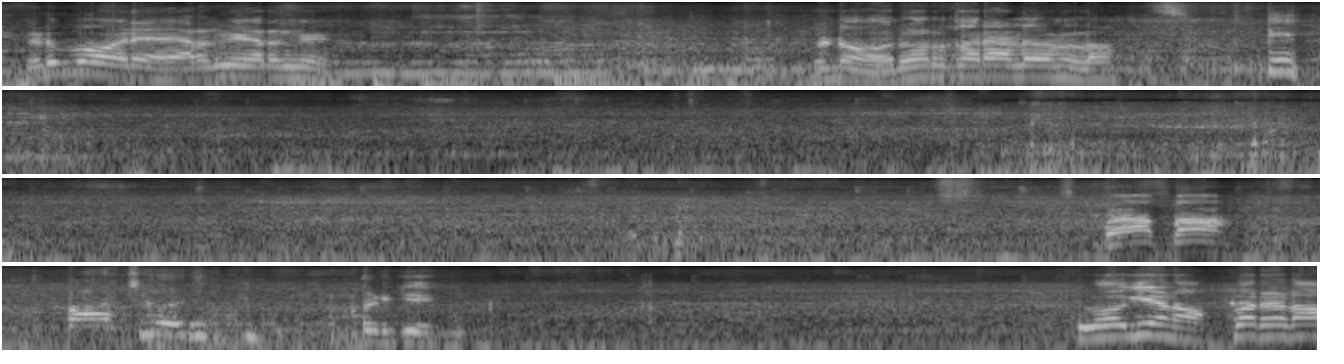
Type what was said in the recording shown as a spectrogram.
എന്നിട്ട് പോരെ ഇറങ്ങ് ഇറങ്ങ്. ഇവിടെ ഓരോർക്ക് ഒരാൾ ബാ ബാ. പിടിക്ക്. വ്ളോഗ് ചെയ്യണോ? പറയടാ.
